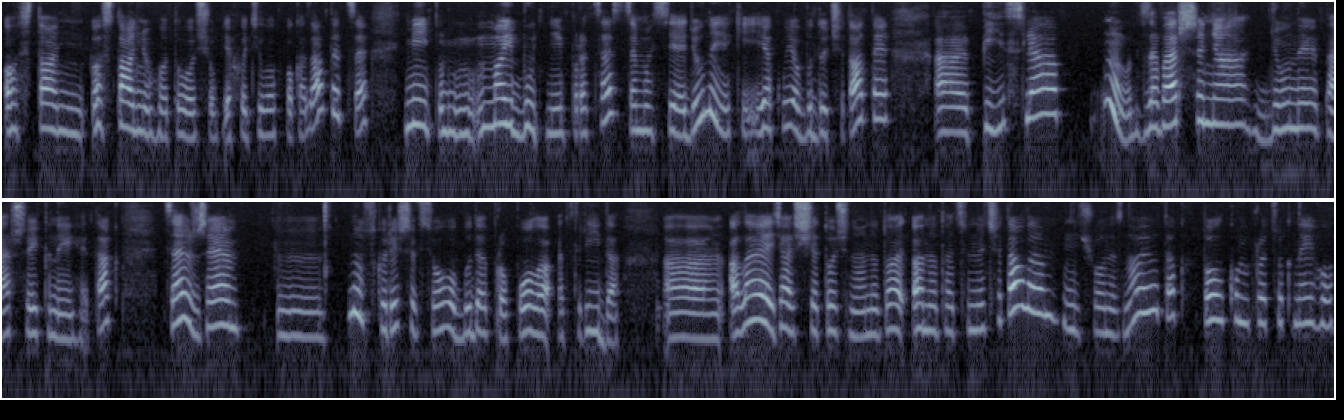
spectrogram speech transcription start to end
остань, останнього того, що б я хотіла показати, це мій майбутній процес, це Мосія Дюни, які, яку я буду читати е, після ну, завершення дюни першої книги. Так? Це вже, ну, скоріше всього, буде про Пола Атріда. Але я ще точно анотацію не читала, нічого не знаю так толком про цю книгу.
